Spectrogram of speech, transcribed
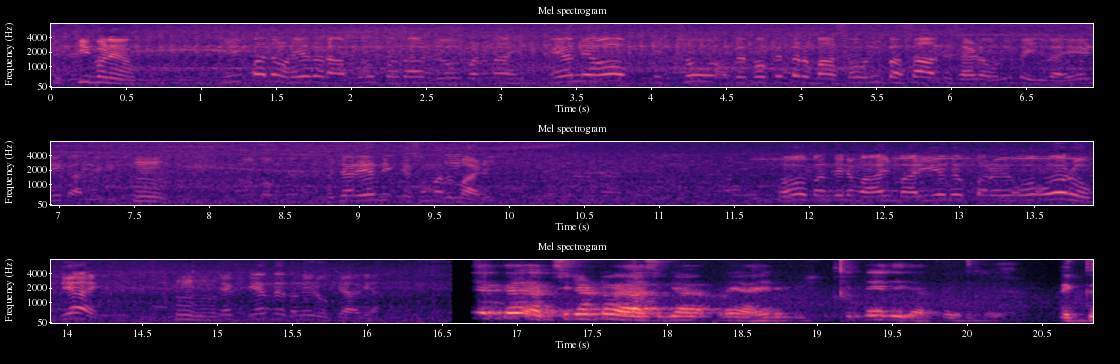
ਤੇ ਕੀ ਬਣਿਆ? ਕੀ ਪਤਾ ਹੁਣ ਇਹ ਤਾਂ ਰੱਬ ਨੂੰ ਪਤਾ ਹੁਣ ਜੋ ਬਣਨਾ ਸੀ। ਇਹਨੇ ਉਹ ਪਿੱਛੋਂ ਵੇਖੋ ਕਿੱਧਰ ਬੱਸ ਆਉਣੀ ਬੱਸ ਆਪਦੀ ਸਾਈਡ ਆਉਣੀ ਪਈ ਵਾ ਇਹ ਨਹੀਂ ਕਰ ਲੇਗੀ ਹੂੰ। ਵਿਚਾਰੇ ਇਹਦੀ ਕਿਸਮਤ ਮਾੜੀ। ਉਹ ਬੰਦੇ ਨੇ ਆਵਾਜ਼ ਮਾਰੀ ਇਹਦੇ ਉੱਪਰ ਉਹ ਉਹ ਰੁਕ ਗਿਆ ਹੂੰ ਹੂੰ। ਇਹ ਕਹਿੰਦੇ ਤੋਂ ਨਹੀਂ ਰੁਕਿਆ ਗਿਆ। ਇੱਕ ਐਕਸੀਡੈਂਟ ਹੋਇਆ ਸੀਗਾ ਆਪਣੇ ਆਏ ਦੇ ਪਿੱਛੇ ਕਿੰਨੇ ਦੀ ਸੀ। ਇੱਕ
